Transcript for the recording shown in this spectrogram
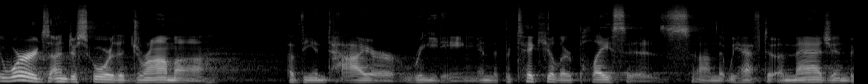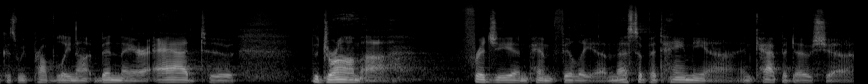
The words underscore the drama of the entire reading and the particular places um, that we have to imagine because we've probably not been there add to the drama Phrygia and Pamphylia, Mesopotamia and Cappadocia,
